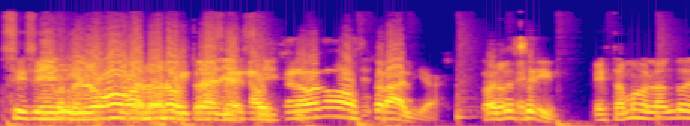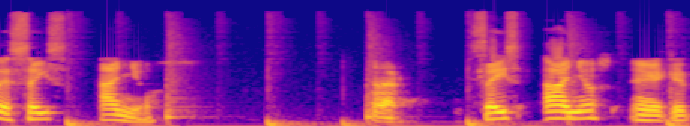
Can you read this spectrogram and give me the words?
Sí, sí, Y- y luego ganó en Australia. Australia, En sí, ganó en Australia. Bueno, Entonces sí. Estamos hablando de seis años. Claro. Seis años en el que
